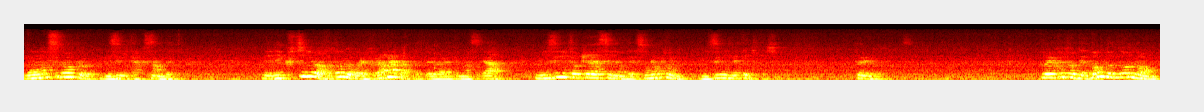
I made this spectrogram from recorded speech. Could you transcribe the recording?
ものすごく水にたくさん出てくる。で陸地にはほとんどこれ降らなかったと言われてますが水に溶けやすいのでその分水に出てきてしまう。ということです。ということでどんどんどんどん、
